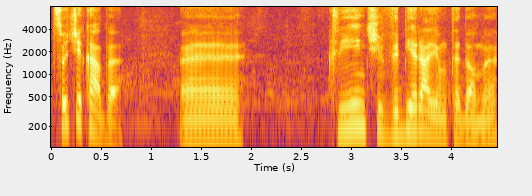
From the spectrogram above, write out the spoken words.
co ciekawe, e, klienci wybierają te domy,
